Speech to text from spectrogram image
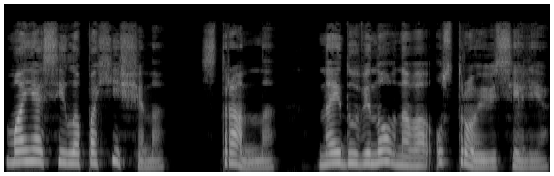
Моя сила похищена. Странно. Найду виновного, устрою веселье.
